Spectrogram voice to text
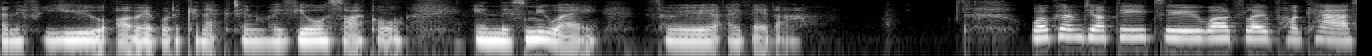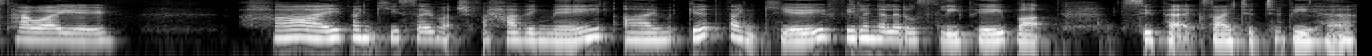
and if you are able to connect in with your cycle in this new way through Ayurveda. Welcome, Jyoti, to Wildflow Podcast. How are you? Hi, thank you so much for having me. I'm good, thank you. Feeling a little sleepy, but super excited to be here.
